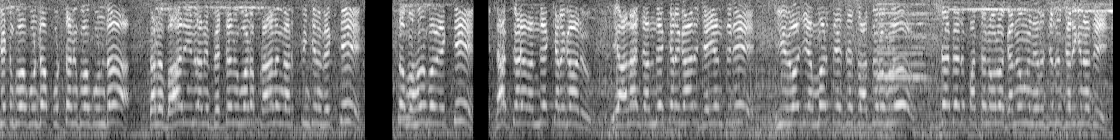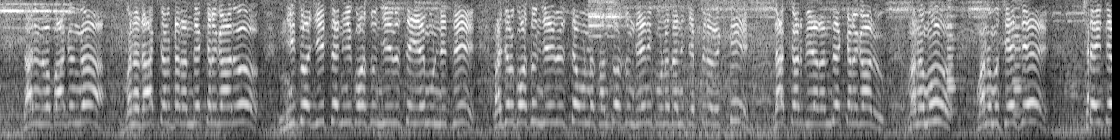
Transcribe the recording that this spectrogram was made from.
చెట్టుకోకుండా పుట్టనుకోకుండా తన భార్యను తన బిడ్డను కూడా ప్రాణంగా అర్పించిన వ్యక్తి మహానుభావ వ్యక్తి డాక్టర్ అంబేద్కర్ గారు. అలాంటి అంబేద్కర్ గారు జయంతిని ఈ రోజు ఎంఆర్పిఎస్ఎస్ ఆధ్వర్యంలో నర్సాపేట పట్టణంలో ఘనంగా నిర్వహించడం జరిగినది. దానిలో భాగంగా మన డాక్టర్ బిఆర్ అంబేద్కర్ గారు నీతో జీవిస్తే నీ కోసం జీవిస్తే ఏముండిద్ది? ప్రజల కోసం జీవిస్తే ఉన్న సంతోషం దేనికి ఉండదని చెప్పిన వ్యక్తి డాక్టర్ బిఆర్ అంబేద్కర్ గారు. మనము మనము చేసే అయితే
